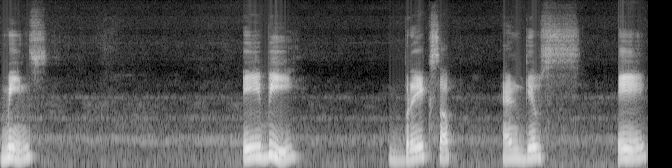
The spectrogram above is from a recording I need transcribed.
means AB breaks up and gives A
